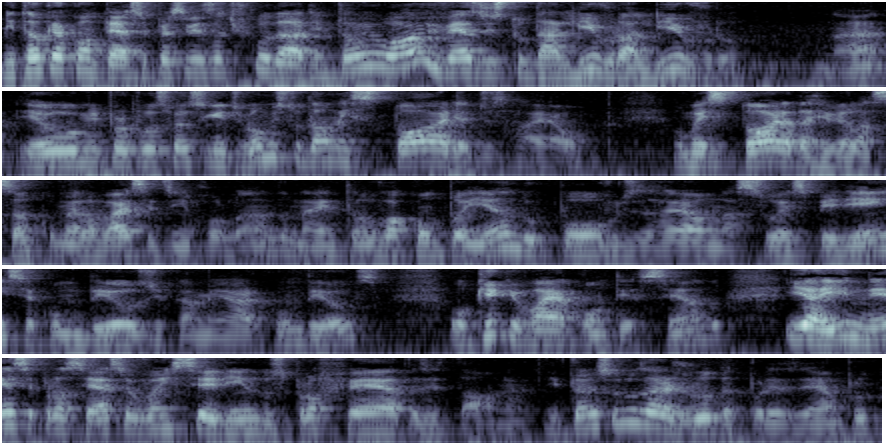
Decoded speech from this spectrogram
então o que acontece? Eu percebi essa dificuldade. Então eu, ao invés de estudar livro a livro, né, eu me propus fazer o seguinte: vamos estudar uma história de Israel, uma história da revelação, como ela vai se desenrolando. Né? Então eu vou acompanhando o povo de Israel na sua experiência com Deus, de caminhar com Deus, o que, que vai acontecendo, e aí nesse processo eu vou inserindo os profetas e tal. Né? Então isso nos ajuda, por exemplo,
